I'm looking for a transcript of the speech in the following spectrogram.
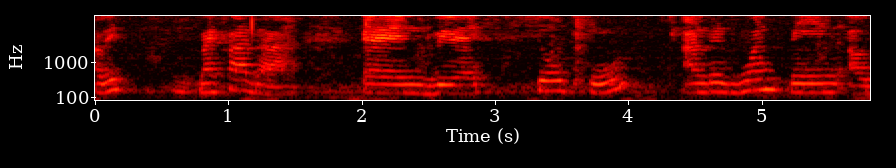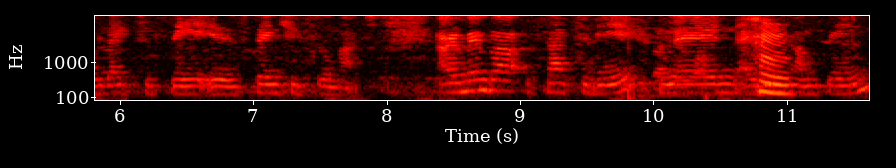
I mean, my father, and we were so cool. And there's one thing I would like to say is thank you so much. I remember Saturday when I did hmm. something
